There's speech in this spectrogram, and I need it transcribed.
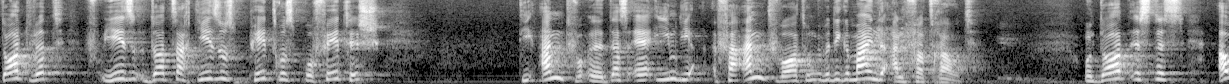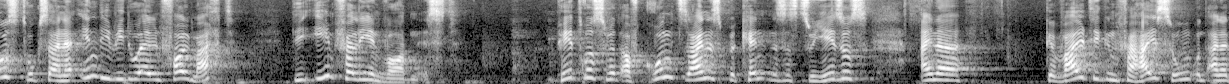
Dort, wird dort sagt Jesus Petrus prophetisch, die äh, dass er ihm die Verantwortung über die Gemeinde anvertraut. Und dort ist es Ausdruck seiner individuellen Vollmacht, die ihm verliehen worden ist. Petrus wird aufgrund seines Bekenntnisses zu Jesus einer gewaltigen Verheißung und einer,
